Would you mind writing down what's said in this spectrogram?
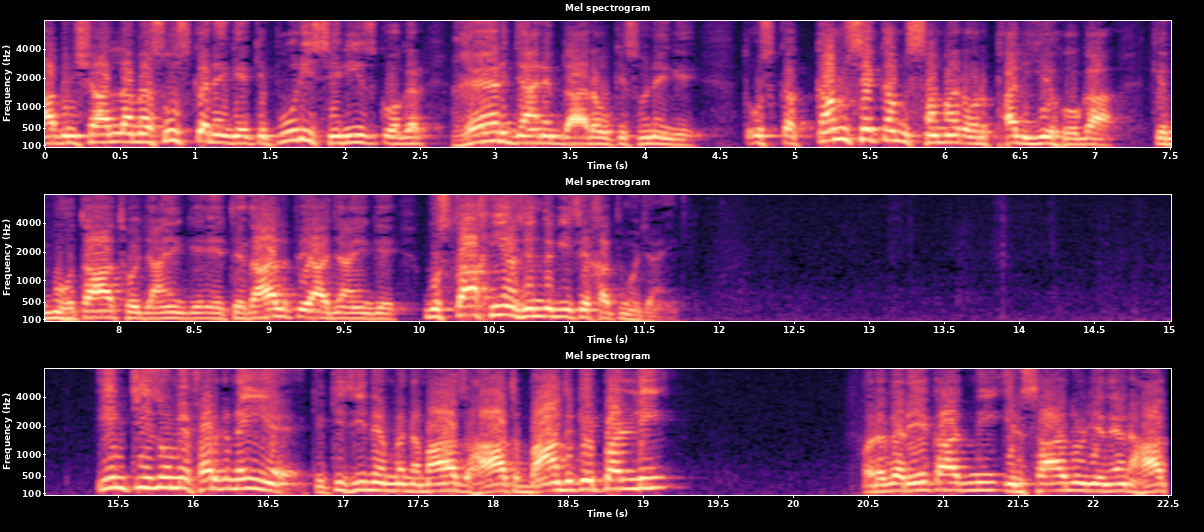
आप इंशाला महसूस करेंगे कि पूरी सीरीज़ को अगर गैर जानबदारों की सुनेंगे तो उसका कम से कम समर और फल ये होगा कि मोहतात हो जाएँगे, एतदाल पे आ जाएँगे, गुस्ताखियाँ ज़िंदगी से खत्म हो जाएँगी। इन चीज़ों में फ़र्क नहीं है कि किसी ने नमाज़ हाथ बाँध के पढ़ ली, और अगर एक आदमी इरसाद जदैन हाथ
